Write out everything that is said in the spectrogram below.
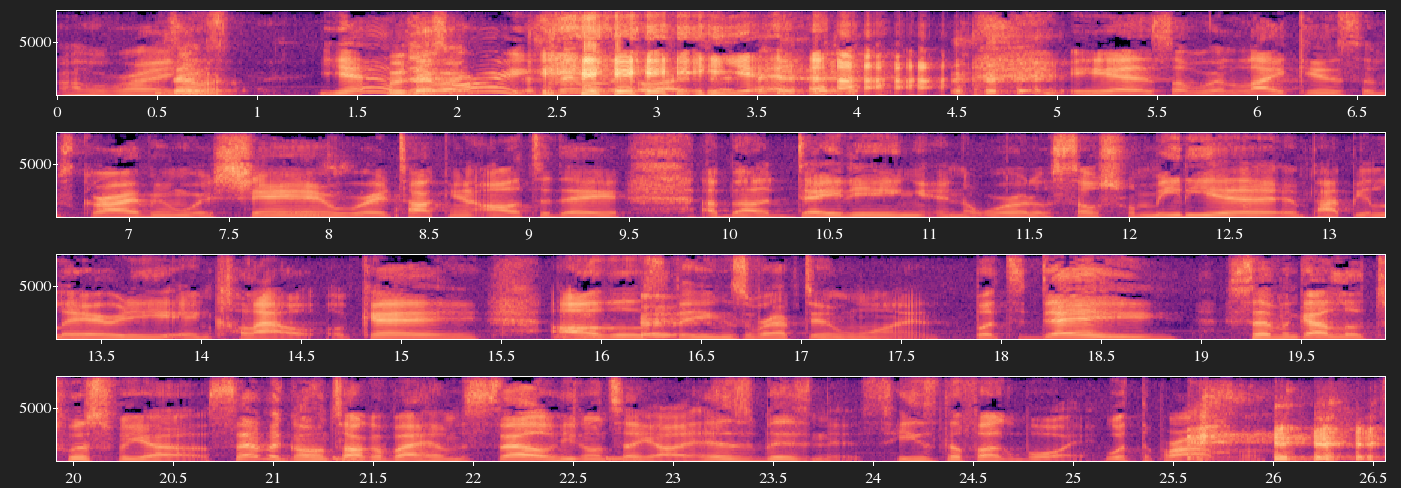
All right. That Yeah, that's right? right. That's the name of it? All right. yeah. yeah, so we're liking, subscribing, we're sharing, we're talking all today about dating in the world of social media and popularity and clout, okay? All those Okay. things wrapped in one. But today, Seven got a little twist for y'all. Seven gonna talk about himself. He gonna tell y'all his business. He's the fuck boy with the problem.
